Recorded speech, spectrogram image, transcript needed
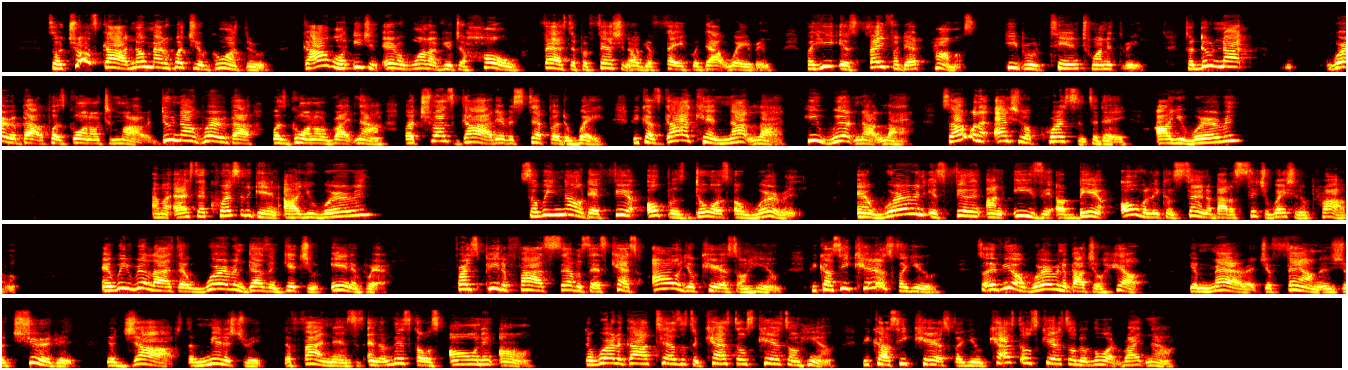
So trust God no matter what you're going through. God wants each and every one of you to hold fast the profession of your faith without wavering, for he is faithful to that promise. Hebrew 10 23. So do not worry about what's going on tomorrow. Do not worry about what's going on right now, but trust God every step of the way because God cannot lie. He will not lie. So I want to ask you a question today. Are you worrying? I'm going to ask that question again. Are you worrying? So we know that fear opens doors of worrying. And worrying is feeling uneasy or being overly concerned about a situation or problem. And we realize that worrying doesn't get you anywhere. First Peter 5 7 says, Cast all your cares on him because he cares for you. So if you are worrying about your health, your marriage, your families, your children, your jobs, the ministry, the finances, and the list goes on and on. The word of God tells us to cast those cares on him because he cares for you. Cast those cares on the Lord right now.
